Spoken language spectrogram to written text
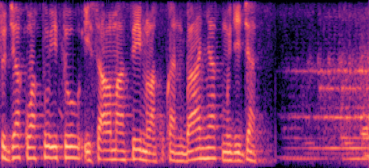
Sejak waktu itu Isa Al-Masih melakukan banyak mujizat. Gambar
